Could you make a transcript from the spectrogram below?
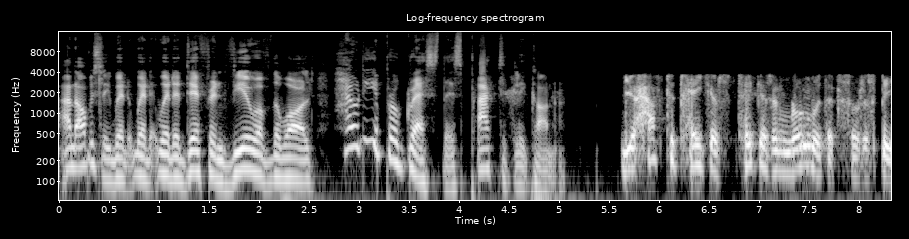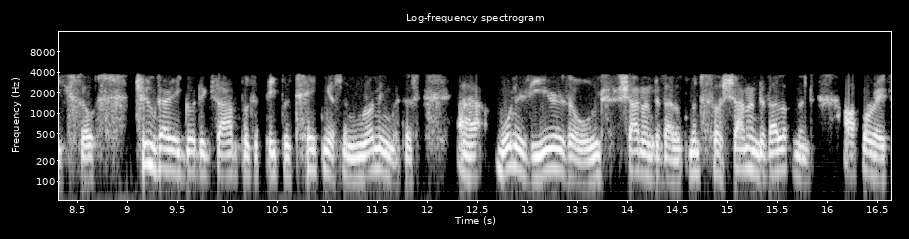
and obviously with, with, with a different view of the world, how do you progress this practically, Conor? You have to take it, take it and run with it, so to speak. So, two very good examples of people taking it and running with it. Uh, one is years old, Shannon Development. So, Shannon Development operates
